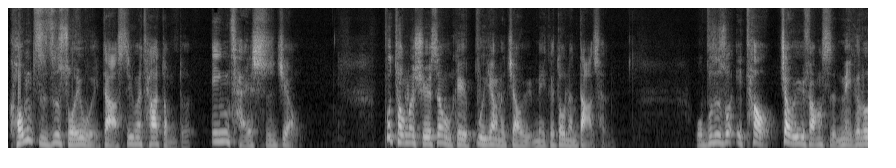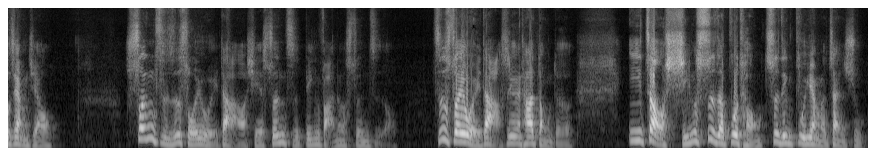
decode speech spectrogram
孔子之所以伟大，是因为他懂得因材施教，不同的学生我可以不一样的教育，每个都能大成。我不是说一套教育方式，每个都这样教。孙子之所以伟大啊，写《孙子兵法》那个孙子哦，之所以伟大，是因为他懂得依照形势的不同制定不一样的战术。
